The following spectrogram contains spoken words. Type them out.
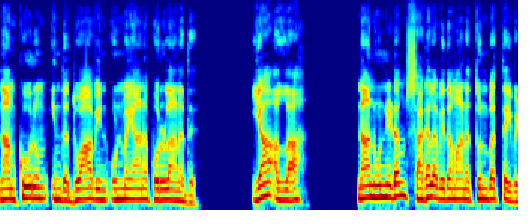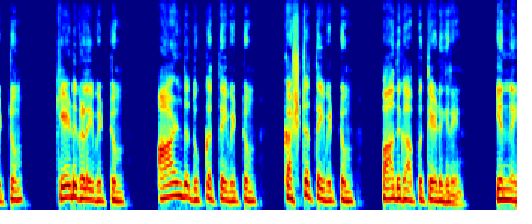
நாம் கூறும் இந்த துவாவின் உண்மையான பொருளானது. யா அல்லாஹ் நான் உன்னிடம் சகலவிதமான துன்பத்தை விட்டும் கேடுகளை விட்டும் ஆழ்ந்த துக்கத்தை விட்டும் கஷ்டத்தை விட்டும் பாதுகாப்பு தேடுகிறேன். என்னை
